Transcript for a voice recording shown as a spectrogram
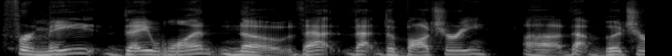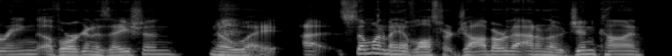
For me, day one, no. That that debauchery, uh, that butchering of organization, no way. Uh, someone may have lost their job over that. I don't know. Gen Con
